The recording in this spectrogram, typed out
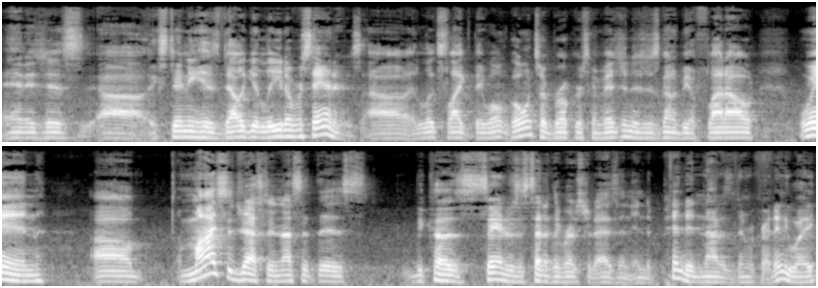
and is just uh, extending his delegate lead over Sanders. Uh, it looks like they won't go into a brokered convention. It's just going to be a flat out win. Uh, my suggestion, I said this because Sanders is technically registered as an independent, not as a Democrat anyway.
